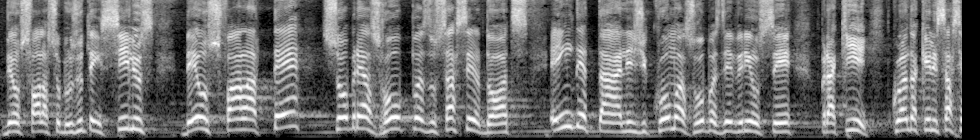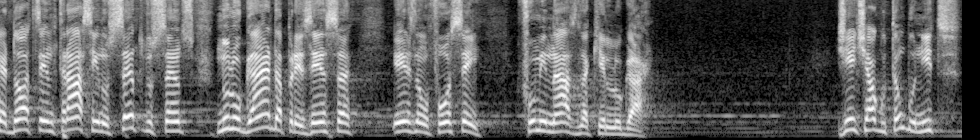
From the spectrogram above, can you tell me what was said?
Deus fala sobre os utensílios, Deus fala até sobre as roupas dos sacerdotes, em detalhes de como as roupas deveriam ser, para que, quando aqueles sacerdotes entrassem no Santo dos Santos, no lugar da presença, eles não fossem fulminados naquele lugar. Gente, é algo tão bonito.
